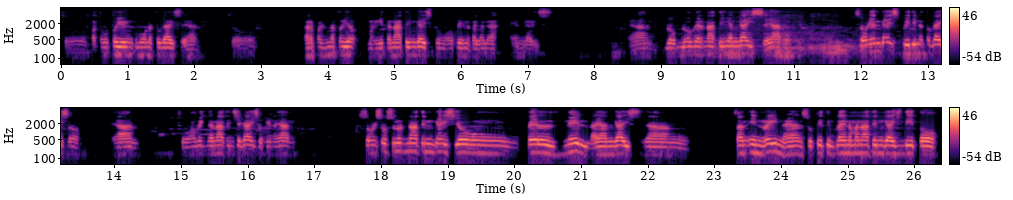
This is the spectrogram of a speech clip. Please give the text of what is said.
So, patutuyuin ko muna to guys. Ayan. So, para pag natuyo, makita natin guys kung okay na talaga. Ayan guys. Ayan. Blow blower natin yan guys. Ayan. So, ayan guys. Pwede na to guys. Oh. Ayan. So, hawig na natin siya guys. Okay na yan. So, isusunod natin guys yung pel nail. Ayan guys, yung sun in rain. Ayan, so titimplahin naman natin guys dito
